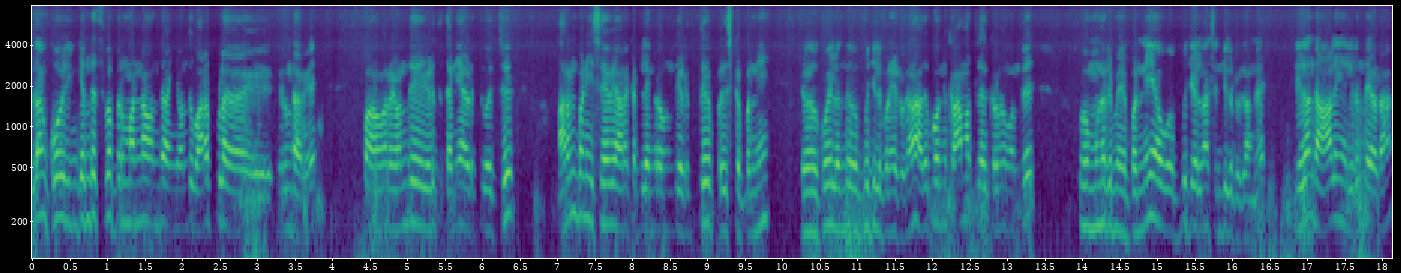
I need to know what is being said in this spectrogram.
இதுதான் கோவில். இங்கேருந்து சிவபெருமான்னா வந்து அங்க வந்து வரப்புல இருந்தார். இப்போ அவரை வந்து எடுத்து தனியாக எடுத்து வச்சு அரண்மனை சேவை அறக்கட்டளைங்கிறவங்க வந்து எடுத்து பிரதிஷ்டை பண்ணி கோயில் வந்து பூஜையில் பண்ணிட்டு இருக்காங்க. அதுபோல் வந்து கிராமத்தில் இருக்கிறவங்க வந்து முன்னுரிமை பண்ணி அவங்க பூஜைகள்லாம் செஞ்சுக்கிட்டு இருக்காங்க. இதுதான் இந்த ஆலயம் இருந்த இடம்.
